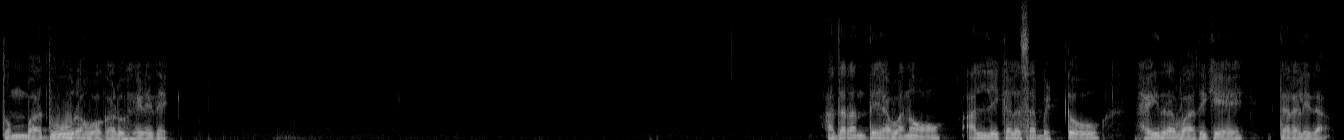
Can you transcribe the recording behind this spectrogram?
ತುಂಬ ದೂರ ಹೋಗಲು ಹೇಳಿದೆ. ಅದರಂತೆ ಅವನು ಅಲ್ಲಿ ಕೆಲಸ ಬಿಟ್ಟು ಹೈದರಾಬಾದಿಗೆ ತೆರಳಿದ.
